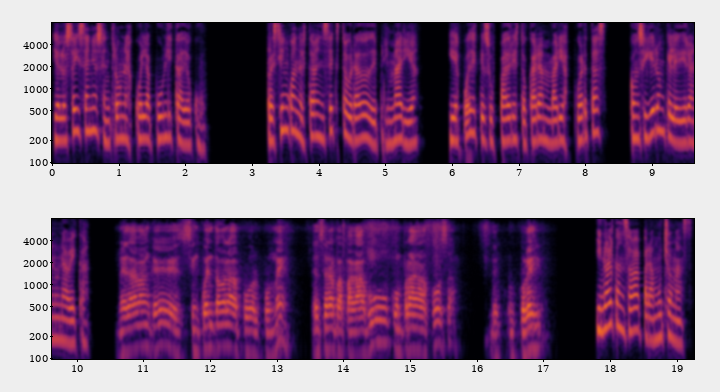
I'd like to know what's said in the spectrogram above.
y a los seis años entró a una escuela pública de Ocú. Recién cuando estaba en sexto grado de primaria y después de que sus padres tocaran varias puertas, consiguieron que le dieran una beca. Me daban que 50 dólares por, por mes. Eso era para pagar bus, comprar cosas del colegio. Y no alcanzaba para mucho más.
